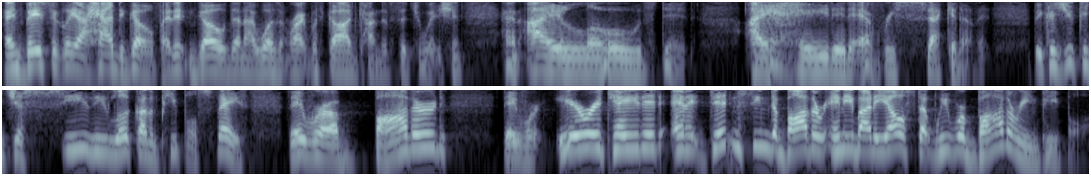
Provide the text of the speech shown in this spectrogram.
And basically I had to go. If I didn't go, then I wasn't right with God kind of situation. And I loathed it. I hated every second of it because you could just see the look on the people's face. They were uh, bothered, they were irritated, and it didn't seem to bother anybody else that we were bothering people.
